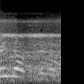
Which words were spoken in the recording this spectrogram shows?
behindert werden.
